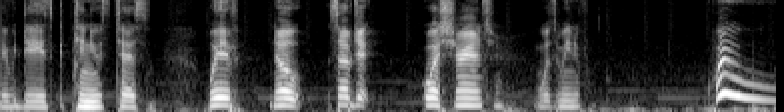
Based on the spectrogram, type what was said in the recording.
Every day is continuous test with no subject. What's your answer? What's meaningful? Woo!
